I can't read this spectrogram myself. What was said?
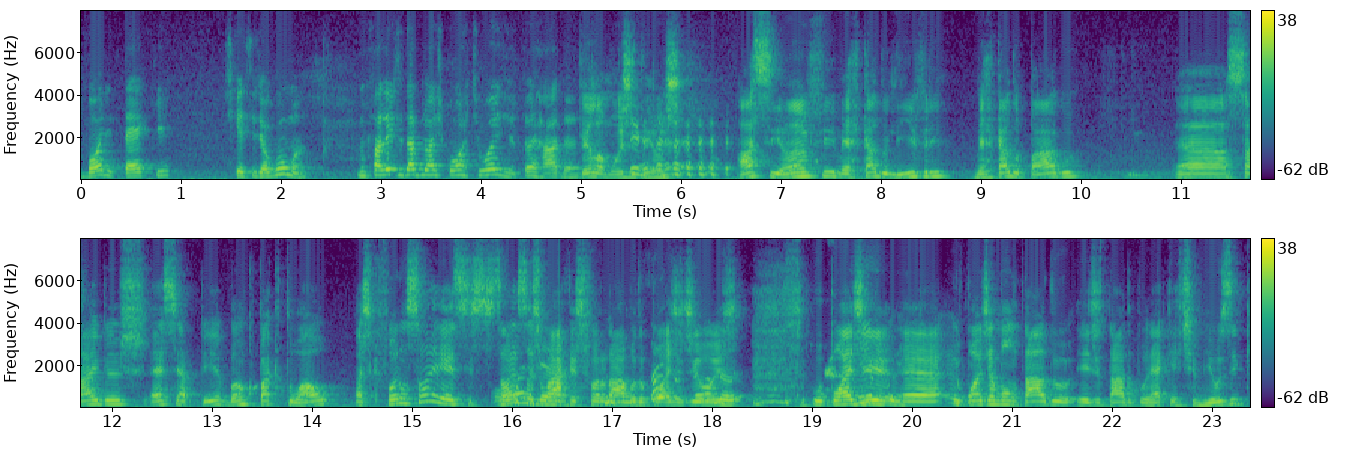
Bodytech. Esqueci de alguma? Não falei de WA Sport hoje? Tô errada. Pelo amor de Deus. A Cianf, Mercado Livre, Mercado Pago, uh, Cybers, SAP, Banco Pactual. Acho que foram só esses, só Olha. essas marcas foram na aba do pod de hoje. O pod é, o pod é montado, editado por Eckert Music,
